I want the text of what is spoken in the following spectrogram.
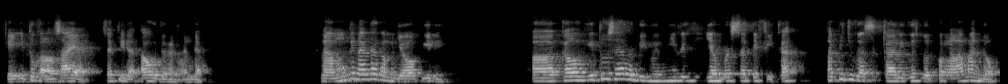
Oke, itu kalau saya. Saya tidak tahu dengan Anda. Nah, mungkin Anda akan menjawab gini. E, kalau gitu saya lebih memilih yang bersertifikat, tapi juga sekaligus berpengalaman dong.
